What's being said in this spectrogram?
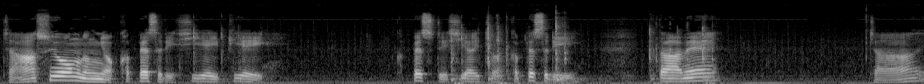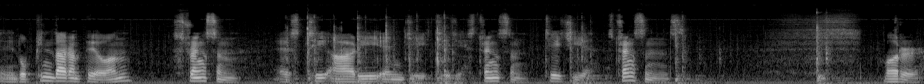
자, 수용 능력, capacity, CAPA, capacity, CIT와 capacity. 그 다음에, 자, 높인다란 표현, strengthen, S-T-R-E-N-G, T-G, strengthen, T-G-N, strengthens. 뭐를?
